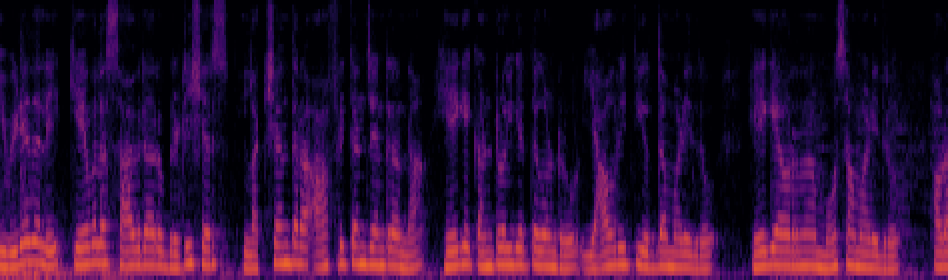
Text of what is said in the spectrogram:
ಈ ವಿಡಿಯೋದಲ್ಲಿ ಕೇವಲ ಸಾವಿರಾರು ಬ್ರಿಟಿಷರ್ಸ್ ಲಕ್ಷಾಂತರ ಆಫ್ರಿಕನ್ ಜನರನ್ನು ಹೇಗೆ ಕಂಟ್ರೋಲ್ಗೆ ತಗೊಂಡ್ರು, ಯಾವ ರೀತಿ ಯುದ್ಧ ಮಾಡಿದ್ರು, ಹೇಗೆ ಅವ್ರನ್ನ ಮೋಸ ಮಾಡಿದ್ರು, ಅವರ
